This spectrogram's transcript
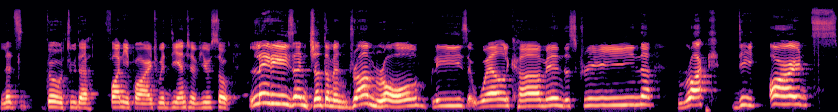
let's go to the funny part with the interview. So, ladies and gentlemen, drum roll, please welcome in the screen Rock the Arts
